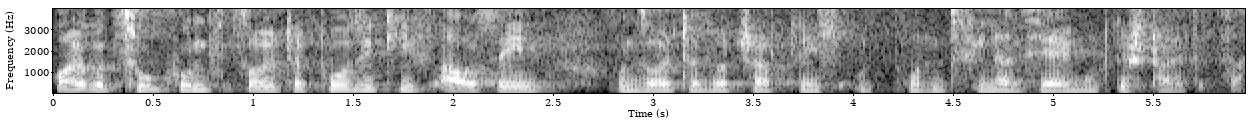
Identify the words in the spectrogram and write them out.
eure Zukunft sollte positiv aussehen und sollte wirtschaftlich und, und finanziell gut gestaltet sein.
